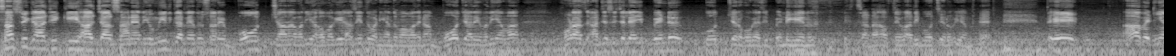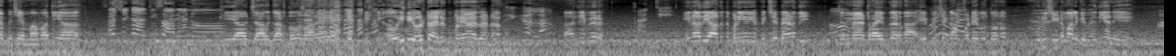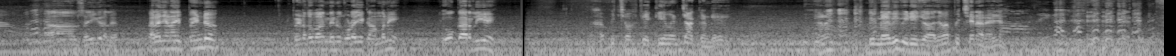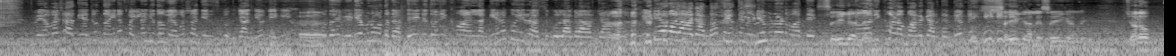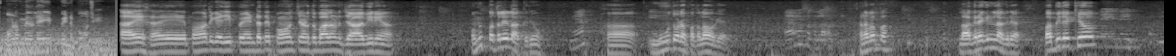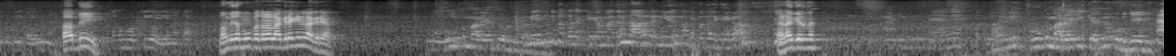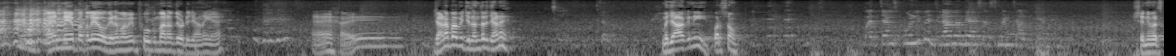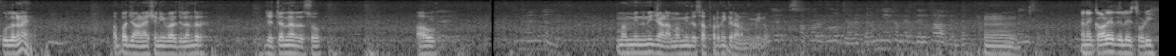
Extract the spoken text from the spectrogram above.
ਸਤਿ ਸ੍ਰੀ ਅਕਾਲ ਜੀ ਕੀ ਹਾਲ ਚਾਲ ਸਾਰਿਆਂ ਦੀ? ਉਮੀਦ ਕਰਦੇ ਹਾਂ ਤੁਸੀਂ ਸਾਰੇ ਬਹੁਤ ਜ਼ਿਆਦਾ ਵਧੀਆ ਹੋਵੋਗੇ। ਅਸੀਂ ਤੁਹਾਡੀਆਂ ਦੁਆਵਾਂ ਦੇ ਨਾਲ ਬਹੁਤ ਜ਼ਿਆਦਾ ਵਧੀਆ ਵਾਂ। ਹੁਣ ਅੱਜ- ਅਸੀਂ ਚੱਲੇ ਹਾਂ ਜੀ ਪਿੰਡ। ਬਹੁਤ ਚਿਰ ਹੋ ਗਿਆ ਸੀ ਪਿੰਡ ਗਏ ਨੂੰ। ਸਾਡਾ ਹਫ਼ਤੇ ਬਾਅਦ ਹੀ ਬਹੁਤ ਚਿਰ ਹੋ ਜਾਂਦਾ ਹੈ। ਤੇ ਆਹ ਬੈਠੀਆਂ ਪਿੱਛੇ ਮਾਮਾ ਦੀਆਂ ਸਤਿ ਸ਼੍ਰੀ ਅਕਾਲ ਜੀ ਸਾਰਿਆਂ ਨੂੰ। ਕੀ ਹਾਲ ਚਾਲ ਕਰ ਦੋ ਸਾਰੇ? ਉਹੀ ਉਹ ਡਾਇਲੌਗ ਬਣਿਆ ਹੋਇਆ ਸਾਡਾ। ਸਹੀ ਗੱਲ ਆ। ਹਾਂਜੀ ਫਿਰ। ਹਾਂਜੀ। ਇਹਨਾਂ ਦੀ ਆਦਤ ਬਣੀ ਹੋਈ ਹੈ ਪਿੱਛੇ ਬਹਿਣ ਦੀ। ਤੇ ਮੈਂ ਡਰਾਈਵ ਕਰਦਾ। ਇਹ ਪਿੱਛੇ ਕੰਫਰਟੇਬਲ ਦੋਨੋਂ ਪੂਰੀ ਸੀਟ ਮਲ ਕੇ ਬਹਿੰਦੀਆਂ ਨੇ ਇਹ। ਹਾਂ ਸਹੀ ਗੱਲ ਹੈ। ਪਹਿਲਾਂ ਜਾਣਾ ਸੀ ਪਿੰਡ। ਪਿੰਡ ਤੋਂ ਬਾਅਦ ਮੈਨੂੰ ਥੋੜਾ ਜਿਹਾ ਕੰਮ ਨੇ ਉਹ ਕਰ ਲਈਏ। ਪਿੱਛੋਂ ਫੇਕੀ ਮਿੰਟ ਝਾਕਣ ਦੇ ਹੈਨਾ? ਵੀ ਮੈਂ ਵੀ ਵੀਡੀਓ 'ਚ ਆ ਜਾਵਾਂ ਪਿੱਛੇ ਨਾ ਰਹਿ ਜਾ। ਹਾਂ ਸਹੀ ਗੱਲ ਆ। ਵਿਆਹਾਂ ਸ਼ਾਦੀਆਂ ਚ ਹੁੰਦਾ ਸੀ ਨਾ ਪਹਿਲਾਂ ਜਦੋਂ ਵਿਆਹਾਂ ਸ਼ਾਦੀਆਂ ਚ ਜਾਂਦੇ ਹੁੰਦੇ ਸੀ ਹਾਂ। ਉਦੋਂ ਅਸੀਂ ਵੀਡੀਓ ਬਣਾਉਣ ਤੋਂ ਡਰਦੇ ਸੀ ਜਦੋਂ ਅਸੀਂ ਖਾਣ ਲੱਗੇ ਨਾ ਕੋਈ ਰਸਗੁੱਲਾ ਗੁਲਾਬ ਜਾਮੁਨ ਵੀਡੀਓ ਵਾਲਾ ਆ ਜਾਂਦਾ ਤੇ ਵੀਡੀਓ ਬਣਾਉਣ ਵਾਸਤੇ। ਸਹੀ ਗੱਲ ਹੈ। ਹੀ ਖਾਣਾ ਬੰਦ ਕਰ ਦਿੰਦੇ ਹੁੰਦੇ ਸਹੀ ਗੱਲ ਹੈ ਸਹੀ ਗੱਲ ਹੈ। ਚਲੋ ਹੁਣ ਮਿਲਦੇ ਹਾਂ ਜੀ ਪਿੰਡ ਪਹੁੰਚ ਗਏ। ਆਏ ਹਾਏ ਪਹੁੰਚ ਗਏ ਜੀ ਪਿੰਡ ਤੇ ਪਹੁੰਚਣ ਤੋਂ ਬਾਅਦ ਹੁਣ ਜਾ ਵੀ ਰਿਆਂ ਮੰਮੀ ਪਤਲੇ ਲੱਗ ਰਹੇ ਹੋ। ਹਾਂ? ਮੂੰਹ ਤੁਹਾਡਾ ਪਤਲਾ ਹੋ ਗਿਆ। ਐਵੇਂ ਪਤਲਾ ਹਨਾ ਪਾਪਾ? ਲੱਗ ਰਿਹਾ ਕਿ ਨਹੀਂ ਲੱਗ ਰਿਹਾ? ਭਾਬੀ ਦੇਖਿਓ। ਨਹੀਂ ਨਹੀਂ ਪਤਲੀ ਪਤਲੀ ਕੋਈ ਨਹੀਂ ਮੈਂ ਭਾਬੀ। ਸਗੋਂ ਮੋਟੀ ਹੋ ਗਈ ਮੈਂ ਤਾਂ। ਮੰਮੀ ਦਾ ਮੂੰਹ ਪਤਲਾ ਲੱਗ ਰਿਹਾ ਕਿ ਨਹੀਂ ਲੱਗ ਰਿਹਾ? ਮੈਨੂੰ ਨਹੀਂ ਪਤਾ ਲੱਗੇਗਾ ਮੈਂ ਤਾਂ ਨਾਲ ਰਹਿਣੀ ਹਾਂ ਤੁਹਾਨੂੰ ਪਤਾ ਲੱਗੇਗਾ। ਹੈਨਾ ਕਿਰਨ? ਨਹੀਂ ਫੂਕ ਮਾਰੇਗੀ ਕਿਰਨ ਉੱਡ ਜਾਏਗੀ। ਐਨੇ ਪਤਲੇ ਹੋ ਗਏ ਨਾ ਮੰਮੀ ਫੂਕ ਮਾਰਨ ਤੇ ਉੱਡ ਜਾਣੇ ਐ। ਐ ਹਾਏ। ਜਾਣਾ ਭਾਬੀ ਜਲੰਧਰ ਜਾਣਾ? ਮਜ਼ਾਕ ਨਹੀਂ ਪਰਸੋਂ। ਬੱਚਿਆਂ ਸਕੂਲ ਨਹੀਂ ਭੇਜਣਾ ਉਹਨਾਂ ਦੀ ਅਸੈਸਮੈਂਟ ਚੱਲ ਰਹੀਆਂ ਨੇ। ਸ਼ਨੀਵਾਰ ਸਕੂਲ ਲੱਗਣਾ ਹੈ? ਆਪਾਂ ਜਾਣਾ ਸ਼ਨੀਵਾਰ ਜਲੰਧਰ। ਜੇ ਚੱਲਣਾ ਦੱਸੋ। ਆਓ। ਮੰਮੀ ਨੇ ਨਹੀਂ ਜਾਣਾ ਮੰਮੀ ਦਾ ਸਫ਼ਰ ਨਹੀਂ ਕਰਾਉਣਾ ਮੰਮੀ ਨੂੰ ਸਫਰ ਬਹੁਤ ਜ਼ਿਆਦਾ ਗਰਮੀਆਂ ਤਾਂ ਮੇਰੇ ਦਿਲ ਕਾਲਾ ਪੈਂਦਾ ਹੂੰ ਨਹੀਂ ਸਫਰ ਇਹਨੇ ਕਾਲੇ ਦੇ ਲਈ ਥੋੜੀ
